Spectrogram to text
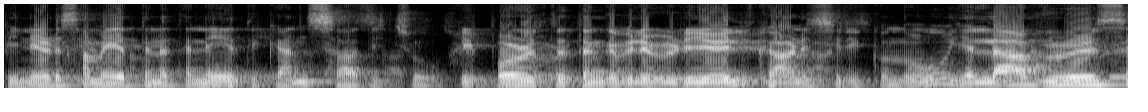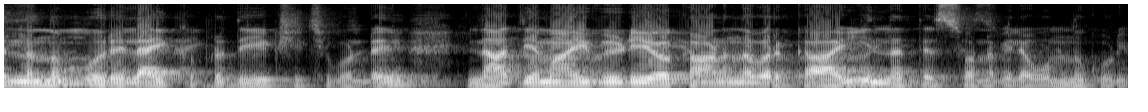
പിന്നീട് സമയത്തിന് തന്നെ എത്തിക്കാൻ സാധിച്ചു. ഇപ്പോഴത്തെ തങ്കവിലെ വീഡിയോയിൽ കാണിച്ചിരിക്കുന്നു. എല്ലാ വ്യൂവേഴ്സിൽ നിന്നും ഒരു ലൈക്ക് പ്രതീക്ഷിച്ചുകൊണ്ട് ഇന്നാദ്യമായി വീഡിയോ കാണുന്നവർക്കായി ഇന്നത്തെ സ്വർണവില ഒന്നുകൂടി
